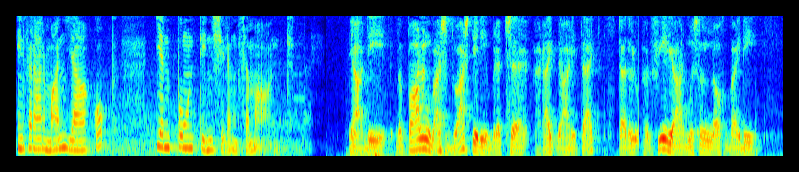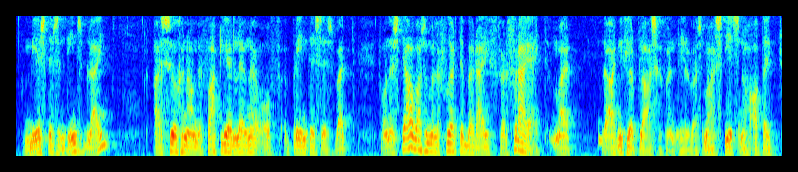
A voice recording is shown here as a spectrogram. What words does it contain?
en vir haar man Jakob 1 pond 10 shillings 'n maand. Ja, die bepaling was dwars deur die Britse ryk daardie tyd dat hulle vir 4 jaar moes hulle nog by die meesters in diens bly as sogenaamde vakleerlinge of apprentices wat veronderstel was om hulle voor te berei vir vryheid, maar daar het nie veel plaas gevind nie. Hulle was maar steeds nog altyd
